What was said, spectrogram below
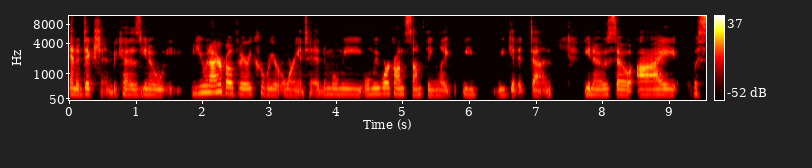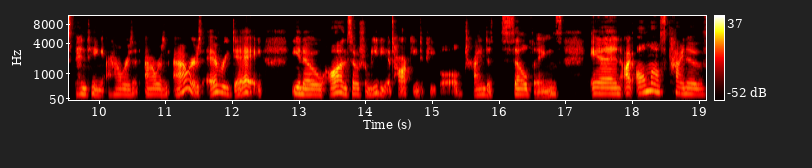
an addiction because you know you and I are both very career oriented, and when we when we work on something like we we get it done, you know. So I was spending hours and hours and hours every day, you know, on social media talking to people, trying to sell things, and I almost kind of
